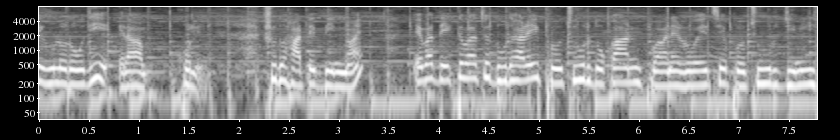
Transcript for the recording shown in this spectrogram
যেগুলো রোজই এরা খোলে। শুধু হাটের দিন নয়। এবার দেখতে পাচ্ছ, দুধারেই প্রচুর দোকান মানে রয়েছে, প্রচুর জিনিস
